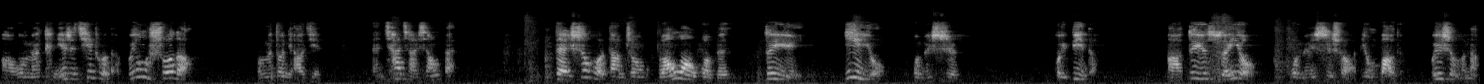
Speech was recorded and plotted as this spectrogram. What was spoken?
啊？我们肯定是清楚的，不用说的，我们都了解。但恰恰相反，在生活当中，往往我们对于益友我们是回避的啊，对于损友我们是说拥抱的。为什么呢？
